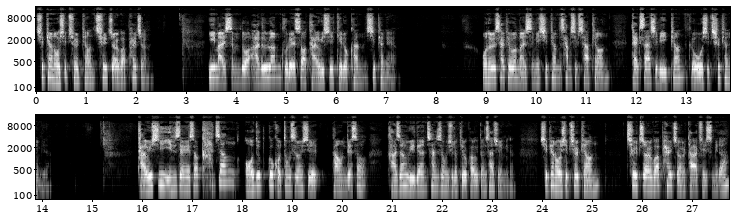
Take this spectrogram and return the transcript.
시편 57편 7절과 8절. 이 말씀도 아들람 굴에서 다윗이 기록한 시편이에요. 오늘 살펴본 말씀이 시편 34편, 142편, 그리고 57편입니다. 다윗이 인생에서 가장 어둡고 고통스러운 시 가운데서 가장 위대한 찬송시를 기록하고 있다는 사실입니다. 시편 57편 7절과 8절 다 같이 읽습니다.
